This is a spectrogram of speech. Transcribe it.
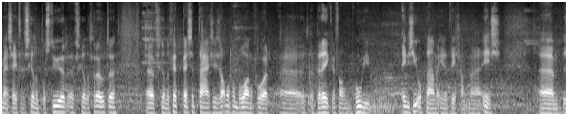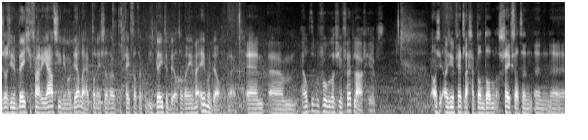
mens heeft een verschillende postuur, verschillende grootte, uh, verschillende vetpercentages. Het is allemaal van belang voor uh, het, berekenen van hoe die energieopname in het lichaam is. Um, dus als je een beetje variatie in de modellen hebt, dan is dat ook, geeft dat ook een iets beter beeld dan wanneer je maar één model gebruikt. En um, helpt het bijvoorbeeld als je een vetlaagje hebt? Als je, als je een vetlaag hebt, dan, dan geeft dat een, een, uh,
